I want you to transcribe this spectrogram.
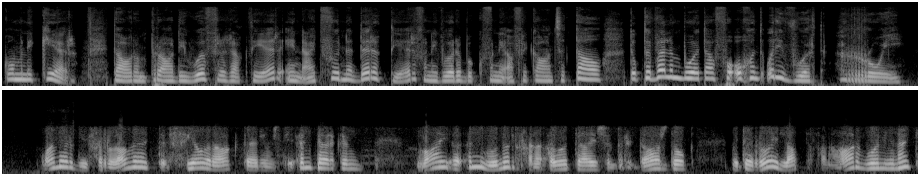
kommunikeer. Daarom praat die hoofredakteur en uitvoerende direkteur van die Woordeboek van die Afrikaanse taal, Dr Willem Botha, vanoggend oor die woord rooi. Wanneer die verlange te veel raak tydens die inperking, waai 'n inwoner van 'n ouete huis in Bredasdorp met 'n rooi lap van haar wooneenheid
